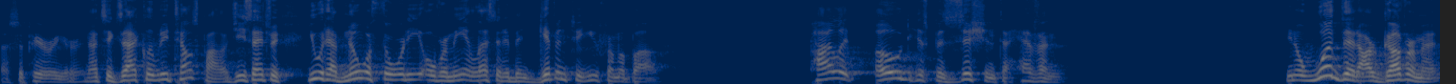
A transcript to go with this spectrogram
uh, superior. And that's exactly what he tells Pilate. Jesus answered, You would have no authority over me unless it had been given to you from above. Pilate owed his position to heaven. You know, would that our government,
